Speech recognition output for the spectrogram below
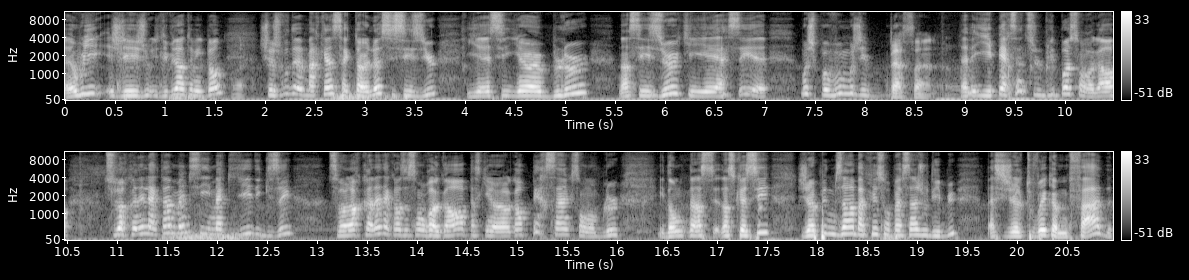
Euh, oui, je l'ai jou- je l'ai vu dans Atomic Blonde. Ouais. Ce que je trouve de marquant cet acteur-là, c'est ses yeux. Il y, a, il y a un bleu dans ses yeux qui est assez. euh, moi, je sais pas vous, moi j'ai Personne. ah, il est personne, tu l'oublies pas son regard. Tu le reconnais l'acteur, même s'il est maquillé, déguisé, tu vas le reconnaître à cause de son regard, parce qu'il a un regard perçant avec son bleu. Et donc, dans ce, dans ce cas-ci, j'ai un peu de misère à embarquer son personnage au début, parce que je le trouvais comme fade.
